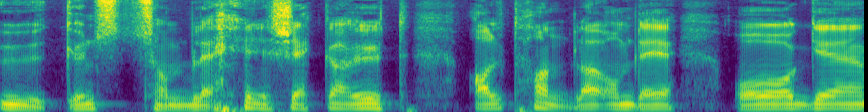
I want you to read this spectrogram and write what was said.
ugunst som ble sjekka ut. Alt handla om det. Og eh,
